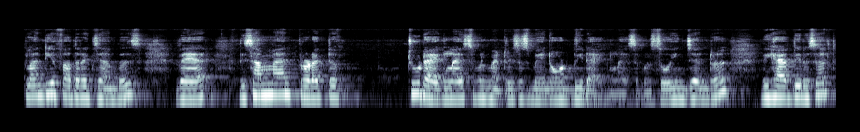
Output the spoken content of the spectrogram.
plenty of other examples where the sum and product of two diagonalizable matrices may not be diagonalizable. So in general, we have the result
